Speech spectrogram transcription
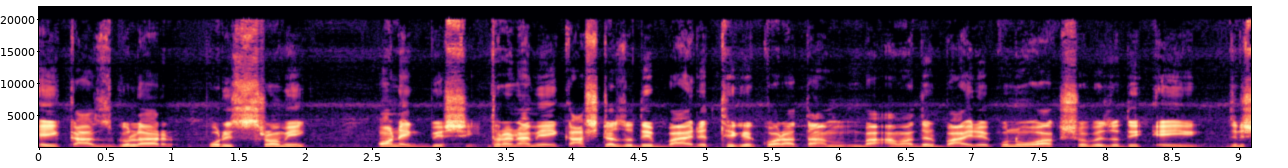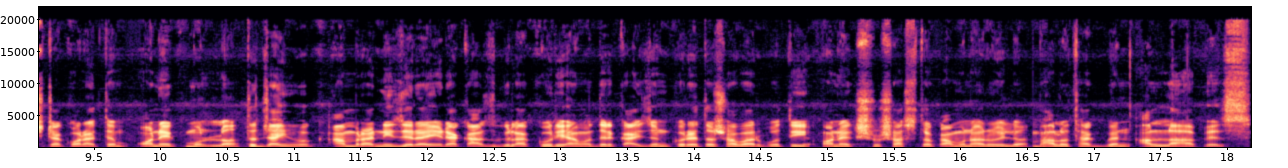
এই কাজগুলার পরিশ্রমিক অনেক বেশি। ধরেন আমি এই কাজটা যদি বাইরের থেকে করাতাম বা আমাদের বাইরে কোনো ওয়ার্কশপে যদি এই জিনিসটা করাতাম, অনেক মূল্য। তো যাই হোক, আমরা নিজেরাই এরা কাজগুলা করি আমাদের কাইজন করে। তো সবার প্রতি অনেক সুস্বাস্থ্য কামনা রইল। ভালো থাকবেন। আল্লাহ হাফেজ।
